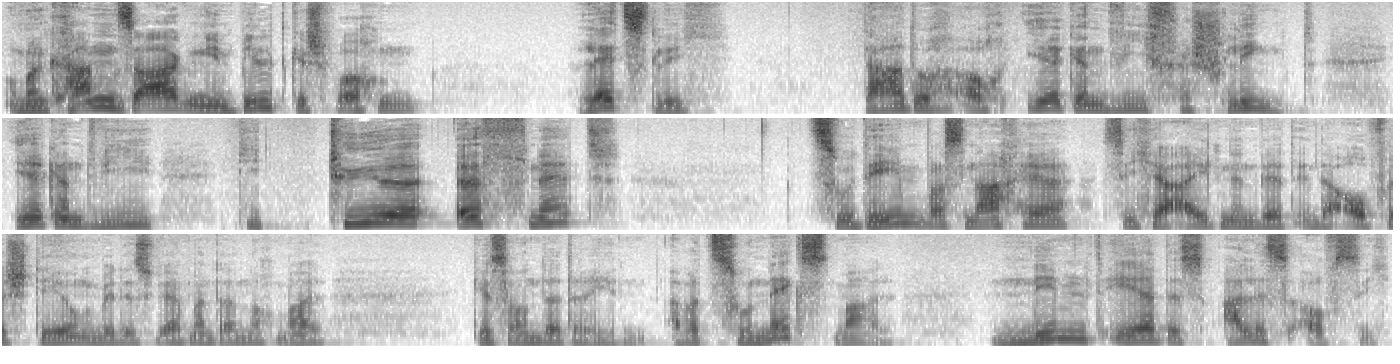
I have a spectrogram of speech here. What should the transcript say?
und man kann sagen, im Bild gesprochen, letztlich dadurch auch irgendwie verschlingt, irgendwie die Tür öffnet zu dem, was nachher sich ereignen wird in der Auferstehung. Über das wird man dann nochmal gesondert reden. Aber zunächst mal nimmt er das alles auf sich.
